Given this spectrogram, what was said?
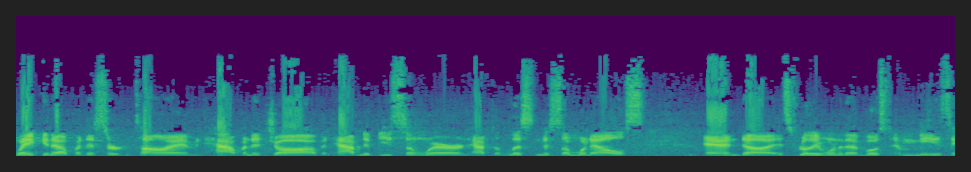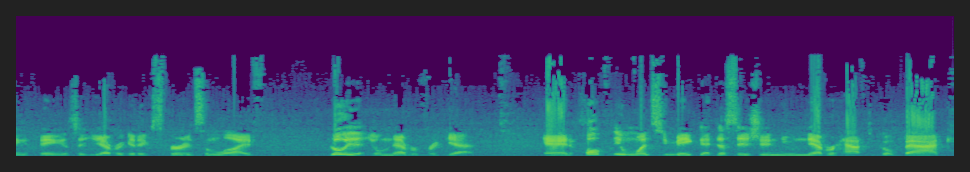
waking up at a certain time and having a job and having to be somewhere and have to listen to someone else. And uh, it's really one of the most amazing things that you ever get to experience in life, really that you'll never forget. And hopefully, once you make that decision, you never have to go back.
